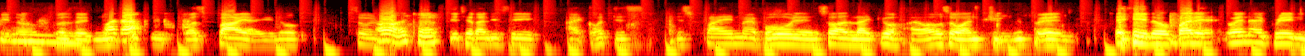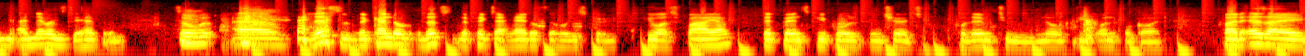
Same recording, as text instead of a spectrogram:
you know, because the new What's was fire, you know. So Oh, okay. literally say, I got this this fire in my body. And so I was like, yo, I also want to be burned. you know, but uh, when I prayed, it never used to happen. So um, that's the kind of that's the picture I had of the Holy Spirit. He was fire that burns people in church for them to you know be on for God. But as I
